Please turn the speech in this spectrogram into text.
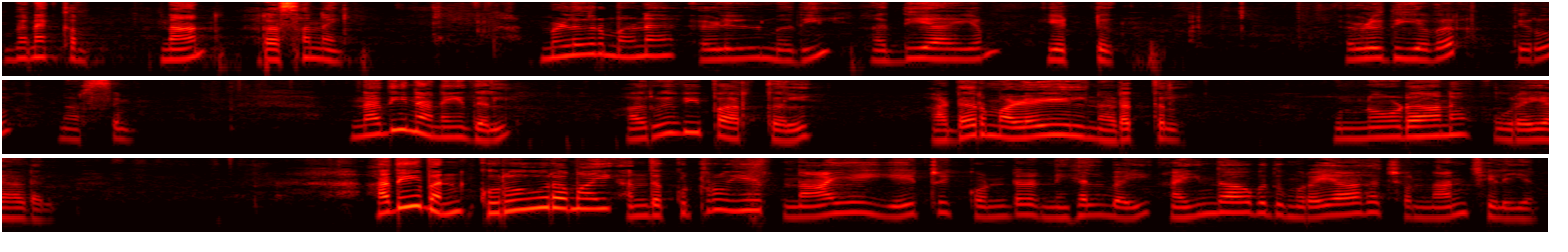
வணக்கம். நான் ரசனை. மிளர்மண எழில்மதி அத்தியாயம் எட்டு. எழுதியவர் திரு நர்சிம். நதி நனைதல் அருவி பார்த்தல் அடர் மழையில் நடத்தல் உன்னோடான உரையாடல். அதீபன் குரூரமாய் அந்த குற்றுயிர் நாயை ஏற்றிக் கொண்ட நிகழ்வை ஐந்தாவது முறையாகச் சொன்னான் செழியன்.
